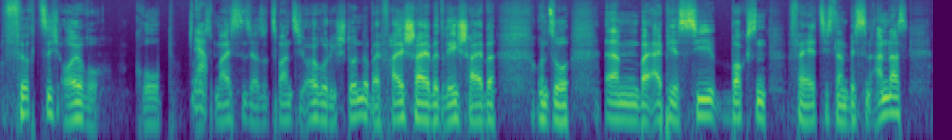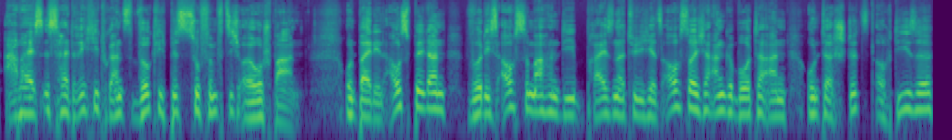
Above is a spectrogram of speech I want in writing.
40 Euro grob. Ja. Das ist meistens ja so 20 Euro die Stunde bei Fallscheibe, Drehscheibe und so. Ähm, bei IPSC-Boxen verhält sich dann ein bisschen anders. Aber es ist halt richtig, du kannst wirklich bis zu 50 Euro sparen. Und bei den Ausbildern würde ich es auch so machen, die preisen natürlich jetzt auch solche Angebote an, unterstützt auch diese.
